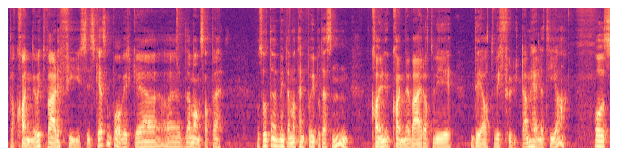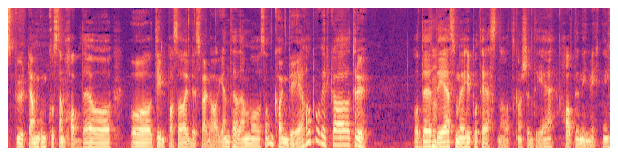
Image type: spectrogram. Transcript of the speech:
da kan det jo ikke være det fysiske som påvirker eh, de ansatte. Og så begynte de å tenke på hypotesen. "Hmm, Kan, kan det være at vi, det at vi fulgte dem hele tida, og spurte dem om hvordan de hadde det, og, og tilpassa arbeidshverdagen til dem, og sånn, kan det ha påvirka tru? Og det er det som er hypotesen, at kanskje det hadde en innvirkning.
